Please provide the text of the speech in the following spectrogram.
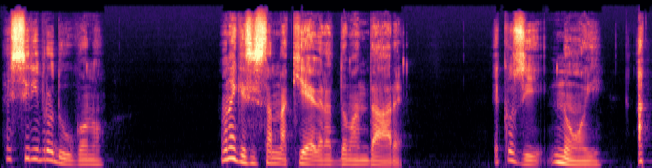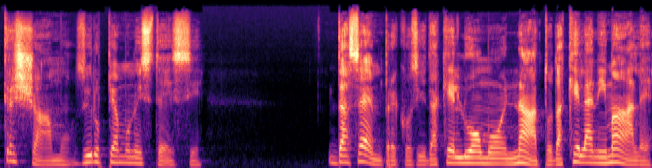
e si riproducono. Non è che si stanno a chiedere, a domandare. E così noi accresciamo, sviluppiamo noi stessi. Da sempre così, da che l'uomo è nato, da che l'animale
